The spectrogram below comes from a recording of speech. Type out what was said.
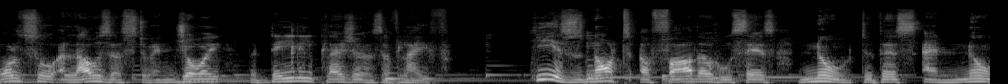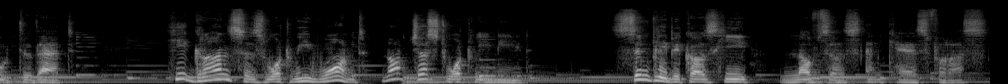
also allows us to enjoy the daily pleasures of life. He is not a father who says no to this and no to that. He grants us what we want, not just what we need, simply because He loves us and cares for us.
